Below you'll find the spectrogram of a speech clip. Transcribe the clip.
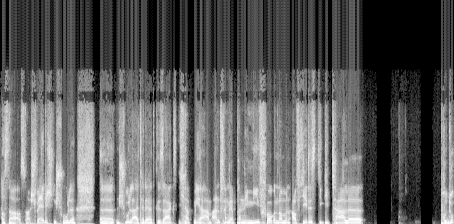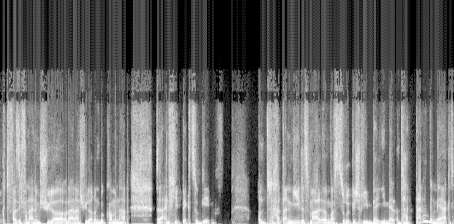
aus einer, aus einer schwäbischen Schule, äh, ein Schulleiter, der hat gesagt, ich habe mir am Anfang der Pandemie vorgenommen, auf jedes digitale Produkt, was ich von einem Schüler oder einer Schülerin bekommen habe, äh, ein Feedback zu geben. Und hat dann jedes Mal irgendwas zurückgeschrieben per E-Mail und hat dann gemerkt,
